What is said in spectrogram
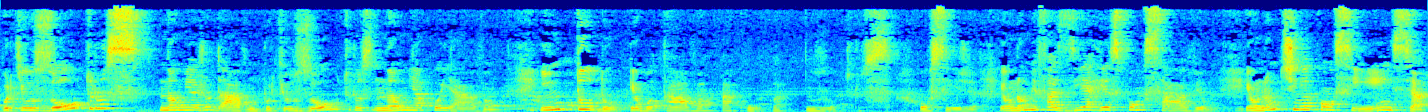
Porque os outros não me ajudavam, porque os outros não me apoiavam. E em tudo eu botava a culpa nos outros. Ou seja, eu não me fazia responsável, eu não tinha consciência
